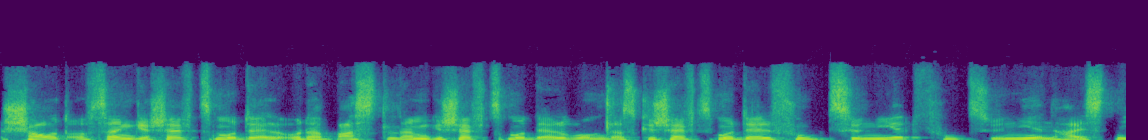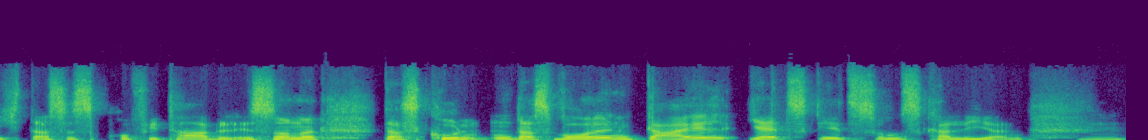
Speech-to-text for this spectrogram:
schaut auf sein Geschäftsmodell oder bastelt am Geschäftsmodell rum. Das Geschäftsmodell funktioniert. Funktionieren heißt nicht, dass es profitabel ist, sondern dass Kunden das wollen. Geil, jetzt geht es zum Skalieren. Mhm.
